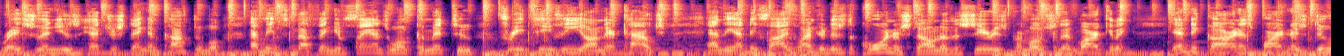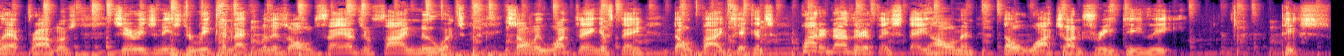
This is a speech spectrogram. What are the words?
race venues interesting and comfortable, that means nothing if fans won't commit to free TV on their couch. And the Indy 500 is the cornerstone of the series promotion and marketing. IndyCar and its partners do have problems. Series needs to reconnect with its old fans or find new ones. It's only one thing if they don't buy tickets, quite another if they stay home and don't watch on free TV. Peace.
